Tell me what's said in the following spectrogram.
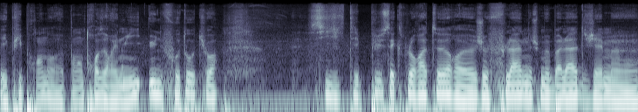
et puis prendre euh, pendant 3h30 une photo, tu vois. Si t'es plus explorateur, euh, je flâne, je me balade, j'aime euh,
